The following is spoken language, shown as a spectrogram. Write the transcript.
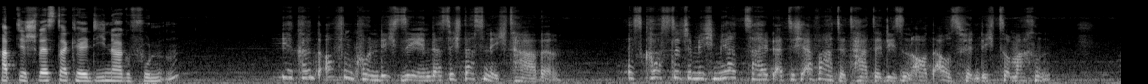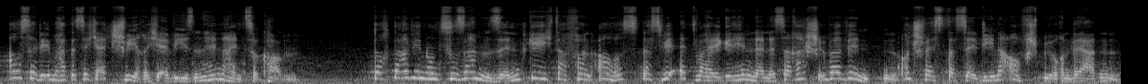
Habt ihr Schwester Keldina gefunden? Ihr könnt offenkundig sehen, dass ich das nicht habe. Es kostete mich mehr Zeit, als ich erwartet hatte, diesen Ort ausfindig zu machen. Außerdem hat es sich als schwierig erwiesen, hineinzukommen. Doch da wir nun zusammen sind, gehe ich davon aus, dass wir etwaige Hindernisse rasch überwinden und Schwester Seldina aufspüren werden.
